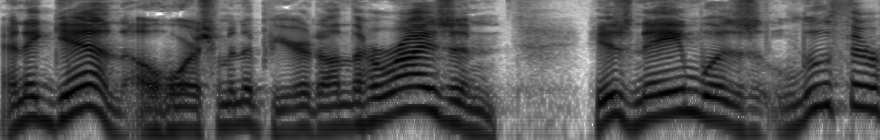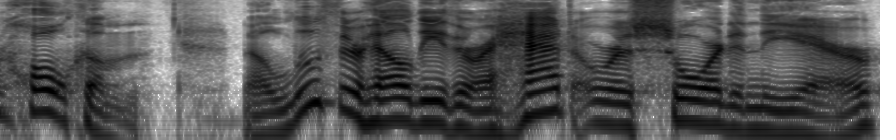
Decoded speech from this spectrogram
and again a horseman appeared on the horizon. His name was Luther Holcomb. Now, Luther held either a hat or a sword in the air,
